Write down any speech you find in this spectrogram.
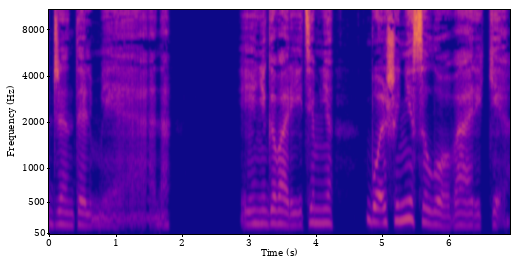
джентльмена. И не говорите мне больше ни слова о реке».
